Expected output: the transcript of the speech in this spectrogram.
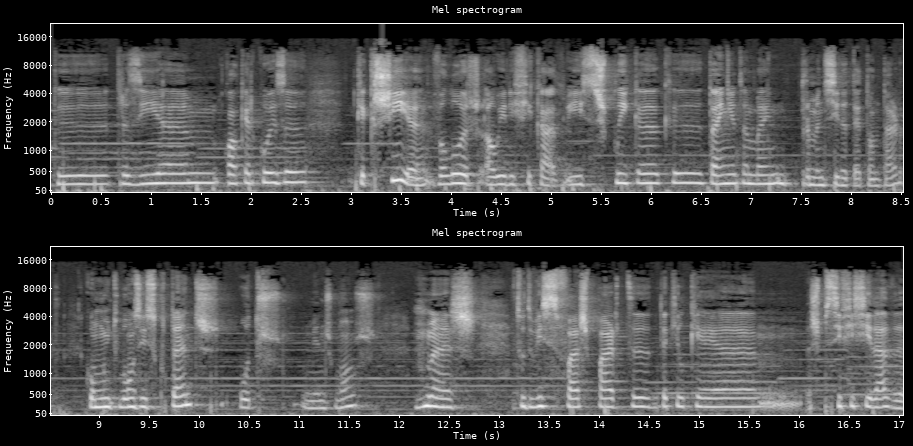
que trazia qualquer coisa que acrescia valor ao edificado. E isso explica que tenha também permanecido até tão tarde, com muito bons executantes, outros menos bons, mas tudo isso faz parte daquilo que é a, especificidade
